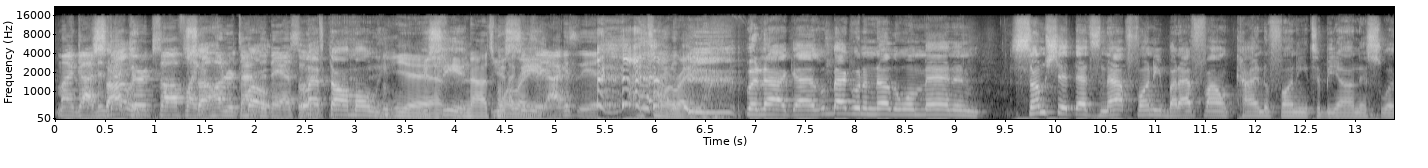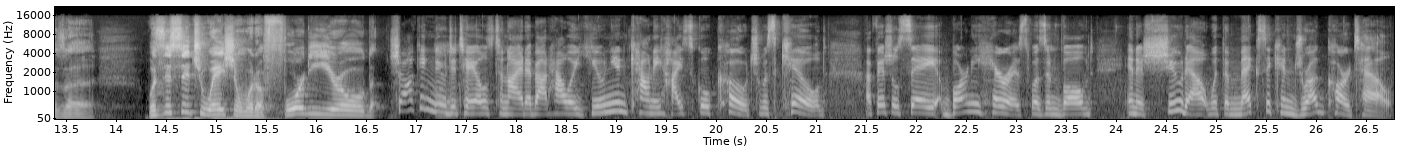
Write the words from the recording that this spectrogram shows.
my, oh God. This guy Solid. jerks off like a hundred times bro, a day. I swear. Left arm only. Yeah, You see it. nah, it's You more right. can it. I can see it. It's more right. But nah, guys, we're back with another one, man. And some shit that's not funny, but I found kind of funny to be honest, was uh was this situation with a 40 year old Shocking new details tonight about how a Union County High School coach was killed. Officials say Barney Harris was involved in a shootout with the Mexican drug cartel.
